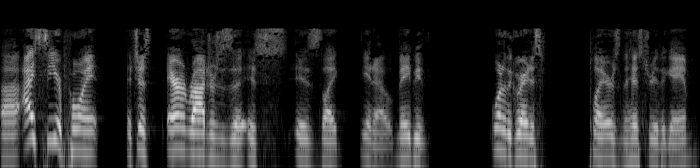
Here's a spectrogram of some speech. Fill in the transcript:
uh, I see your point. It's just Aaron Rodgers is a, is is like you know maybe one of the greatest players in the history of the game.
